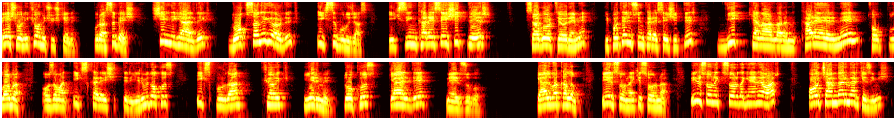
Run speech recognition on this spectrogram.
5 12 13 üçgeni. Burası 5. Şimdi geldik 90'ı gördük. X'i bulacağız. X'in karesi eşittir. Pisagor teoremi. Hipotenüsün karesi eşittir. Dik kenarların karelerinin toplamı. O zaman x kare eşittir 29. X buradan kök 29 geldi. Mevzu bu. Gel bakalım bir sonraki soruna. Bir sonraki soruda yine ne var? O çember merkeziymiş.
